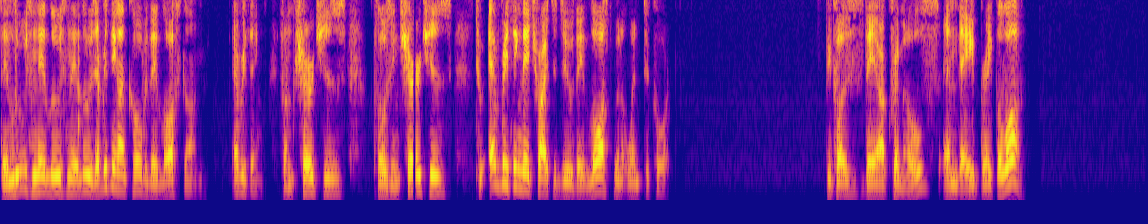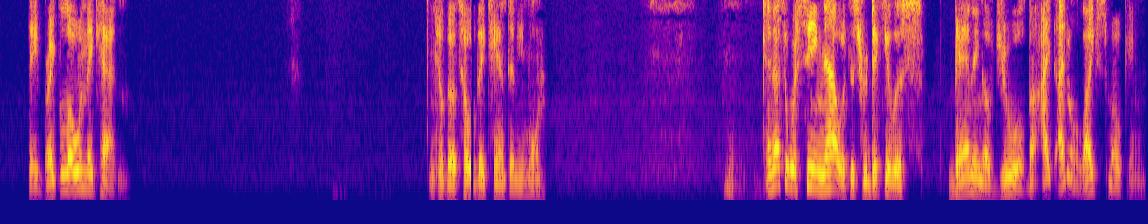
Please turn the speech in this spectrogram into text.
They lose and they lose and they lose. Everything on COVID they lost on. Everything from churches, closing churches, to everything they tried to do, they lost when it went to court because they are criminals and they break the law. They break the law when they can until they're told they can't anymore. And that's what we're seeing now with this ridiculous banning of Juul. Now, I, I don't like smoking.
